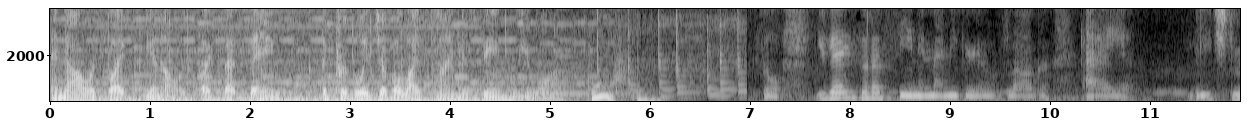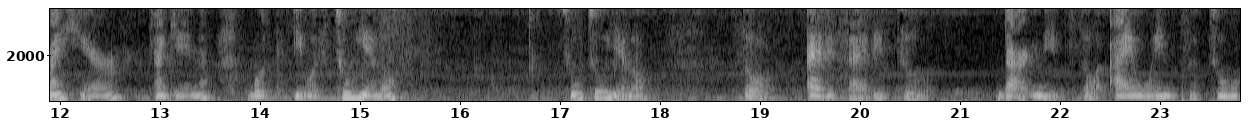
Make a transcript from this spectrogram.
And now it's like, you know, it's like that saying, the privilege of a lifetime is being who you are. Ooh. So, you guys would have seen in my Negril vlog, I bleached my hair again, but it was too yellow. Too, too yellow. So, I decided to darken it. So I went to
